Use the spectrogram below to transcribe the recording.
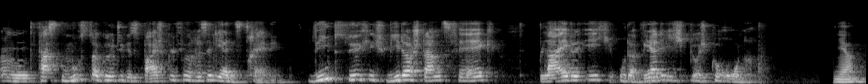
ähm, fast ein mustergültiges Beispiel für Resilienztraining. Wie psychisch widerstandsfähig bleibe ich oder werde ich durch Corona? Ja,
